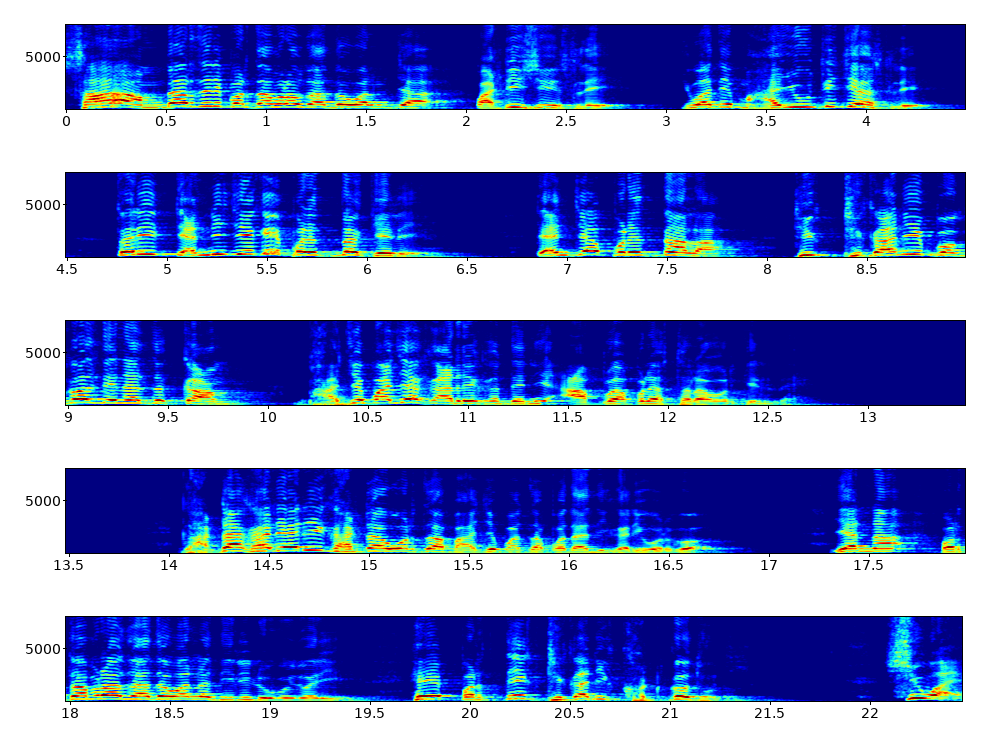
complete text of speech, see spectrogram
सहा आमदार जरी प्रतापराव जाधवांच्या पाठीशी असले किंवा ते महायुतीचे असले तरी त्यांनी जे काही प्रयत्न केले त्यांच्या प्रयत्नाला ठिकठिकाणी बगल देण्याचं काम भाजपाच्या कार्यकर्त्यांनी आपापल्या स्तरावर केलेलं आहे. घाटाखाली आणि घाटावरचा भाजपाचा पदाधिकारी वर्ग यांना प्रतापराव जाधवांना दिलेली उमेदवारी हे प्रत्येक ठिकाणी खटकत होती. शिवाय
